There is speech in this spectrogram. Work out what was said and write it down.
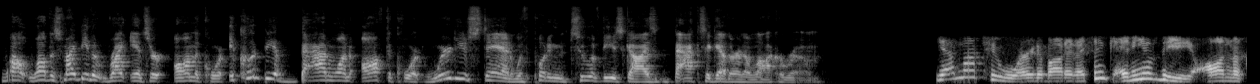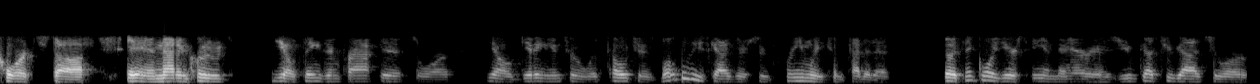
while while this might be the right answer on the court, it could be a bad one off the court. Where do you stand with putting the two of these guys back together in a locker room? Yeah, I'm not too worried about it. I think any of the on the court stuff, and that includes, you know, things in practice or, you know, getting into it with coaches, both of these guys are supremely competitive. So I think what you're seeing there is you've got two guys who are,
